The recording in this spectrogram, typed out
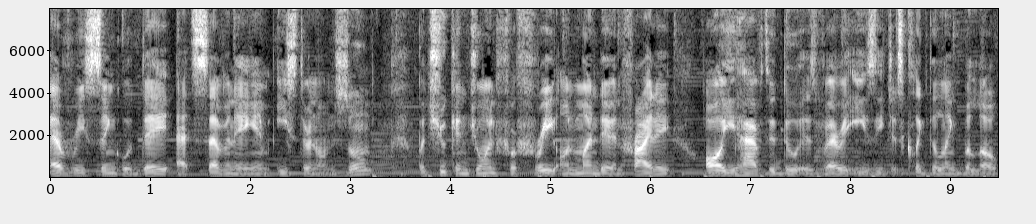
every single day at 7 a.m. Eastern on Zoom, but you can join for free on Monday and Friday. All you have to do is very easy just click the link below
